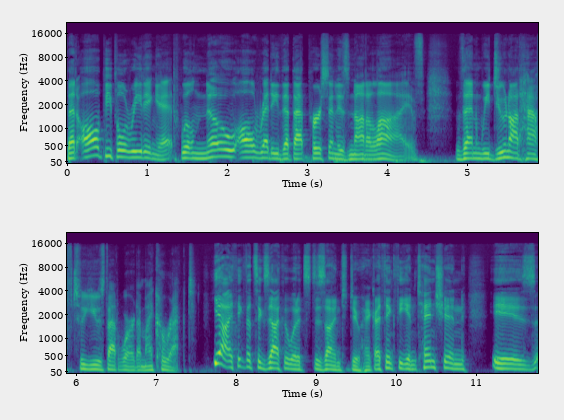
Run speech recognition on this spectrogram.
that all people reading it will know already that that person is not alive, then we do not have to use that word. Am I correct? Yeah, I think that's exactly what it's designed to do, Hank. I think the intention is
